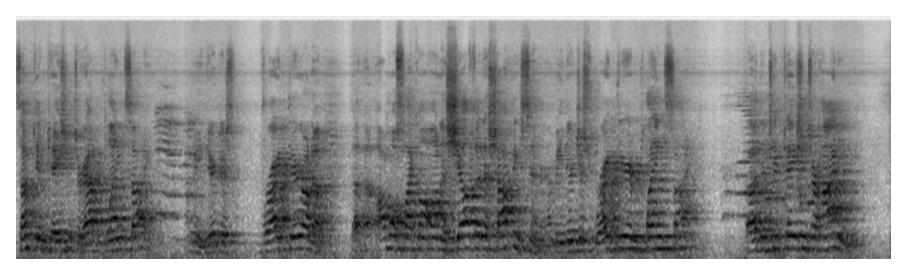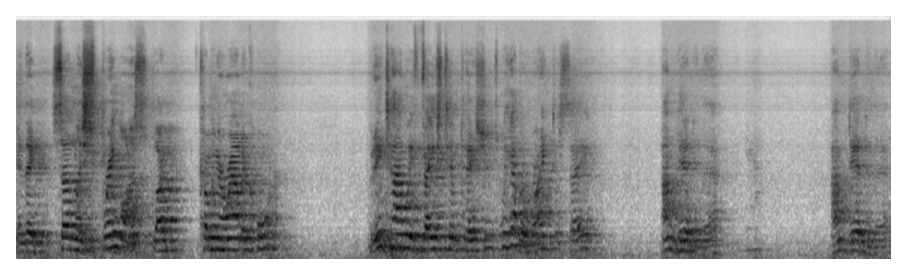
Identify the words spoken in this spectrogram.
Some temptations are out in plain sight. I mean, they're just right there on a, uh, almost like on a shelf at a shopping center. I mean, they're just right there in plain sight. Other temptations are hiding, and they suddenly spring on us like coming around a corner. But anytime we face temptations, we have a right to say, I'm dead to that. I'm dead to that.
